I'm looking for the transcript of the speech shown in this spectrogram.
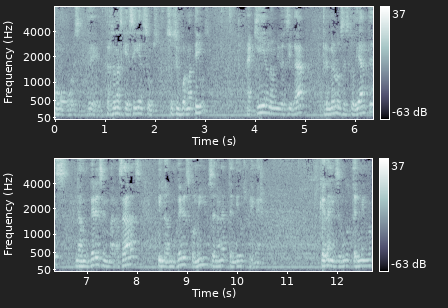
o este, personas que siguen sus, sus informativos. Aquí en la universidad, primero los estudiantes, las mujeres embarazadas y las mujeres con niños serán atendidos primero. Quedan en segundo término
